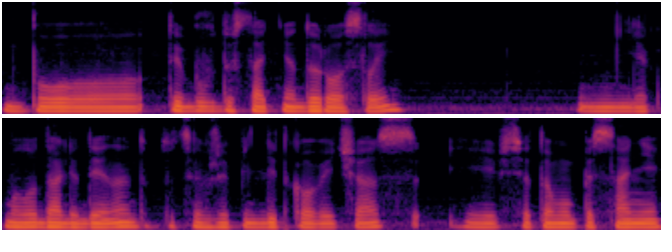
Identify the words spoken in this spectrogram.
бо ти був достатньо дорослий, як молода людина, тобто це вже підлітковий час, і в святому Писанні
